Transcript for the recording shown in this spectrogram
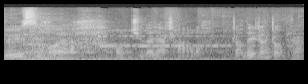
刘宇死后呀，我们去他家查了，找到一张照片，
